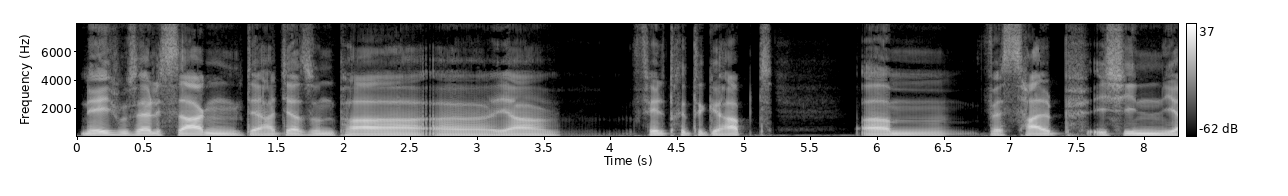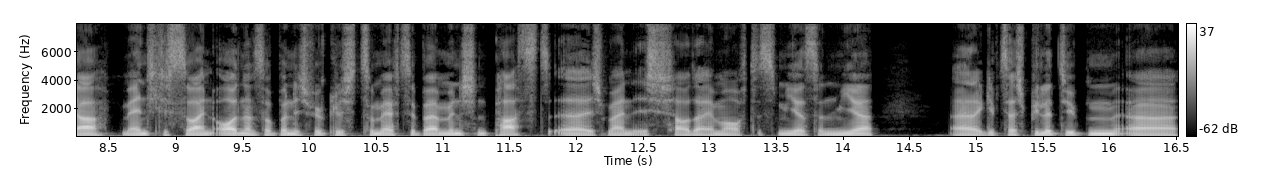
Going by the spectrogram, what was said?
Nee, ich muss ehrlich sagen, der hat ja so ein paar äh, ja, Fehltritte gehabt. Ähm, weshalb ich ihn ja menschlich so einordne, als ob er nicht wirklich zum FC Bayern München passt. Äh, ich meine, ich schaue da immer auf das Mirs und Mir. Äh, da gibt es ja Spielertypen äh,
